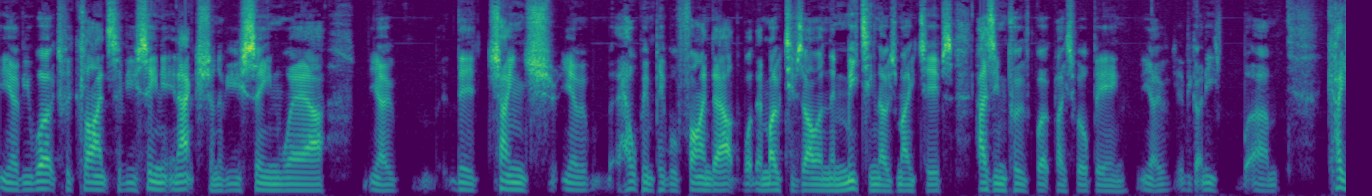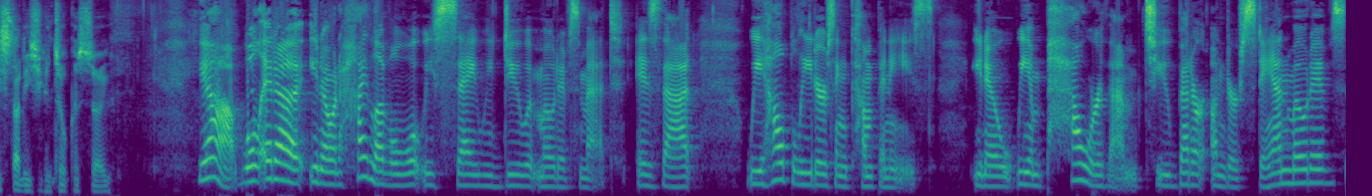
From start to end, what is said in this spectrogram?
you know have you worked with clients? Have you seen it in action? Have you seen where you know the change, you know, helping people find out what their motives are and then meeting those motives has improved workplace well-being. You know, have you got any um, case studies you can talk us through? Yeah, well, at a you know at a high level, what we say we do at Motives Met is that we help leaders and companies. You know, we empower them to better understand motives,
